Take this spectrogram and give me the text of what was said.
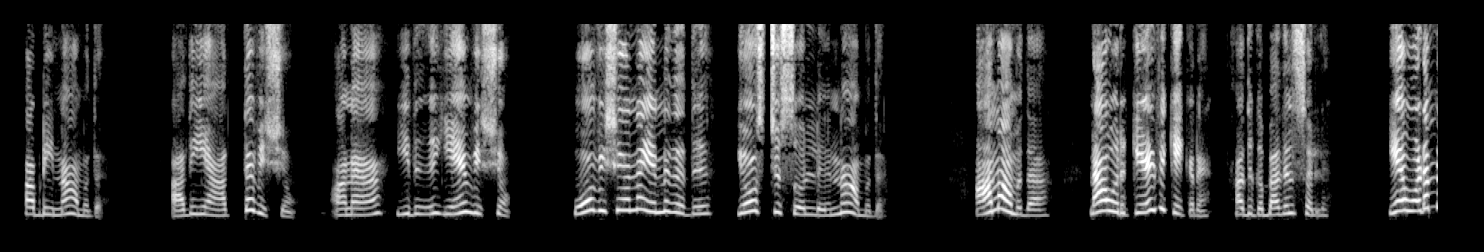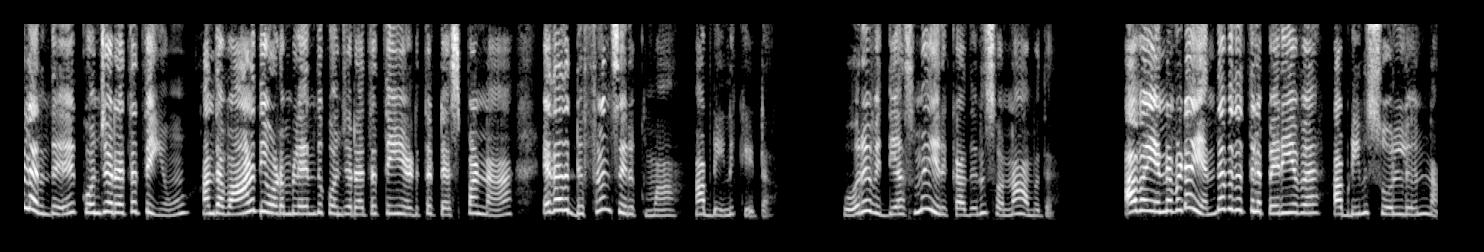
அப்படின்னா அமுத. அது என் அத்தை விஷயம். ஆனால் இது என் விஷயம். உன் விஷயம்னா என்னது அது? யோசிச்சு சொல்லுன்னா அமுத. ஆமாம் அமுதா நான் ஒரு கேள்வி கேட்குறேன் அதுக்கு பதில் சொல்லு. என் உடம்புல இருந்து கொஞ்சம் ரத்தத்தையும் அந்த வானதி உடம்புல இருந்து கொஞ்சம் ரத்தத்தையும் எடுத்து டெஸ்ட் பண்ணா ஏதாவது டிஃப்ரென்ஸ் இருக்குமா? அப்படின்னு கேட்டா. ஒரு வித்தியாசமும் இருக்காதுன்னு சொன்னா அமுத அவ என்னை விட எந்த விதத்துல பெரியவ? அப்படின்னு சொல்லுன்னா.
